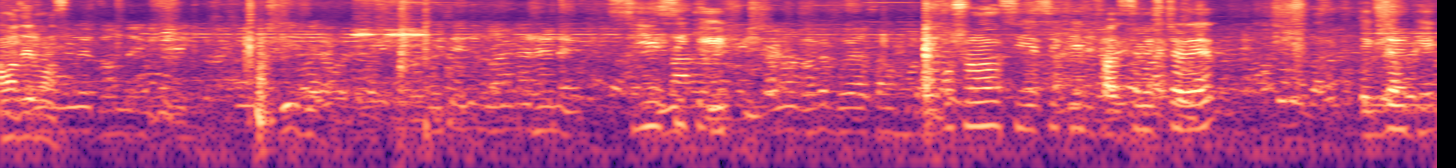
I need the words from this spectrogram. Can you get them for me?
আমাদের মাসে। CSC kit professional CSC kit first সেমিস্টারের এক্সাম কিট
